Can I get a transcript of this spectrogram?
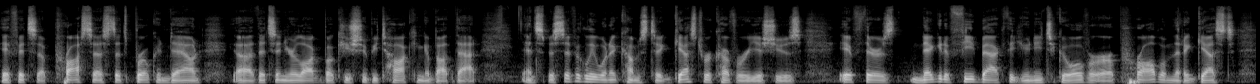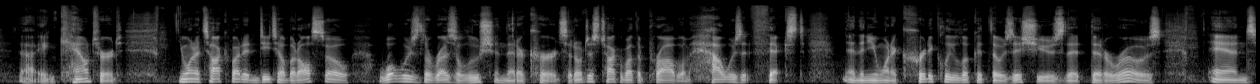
if it's a process that's broken down uh, that's in your logbook, you should be talking about that. And specifically when it comes to guest recovery issues, if there's negative feedback that you need to go over or a problem that a guest uh, encountered, you want to talk about it in detail, but also what was the resolution that occurred. So don't just talk about the problem, how was it fixed? And then you want to critically look at those issues that, that arose and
